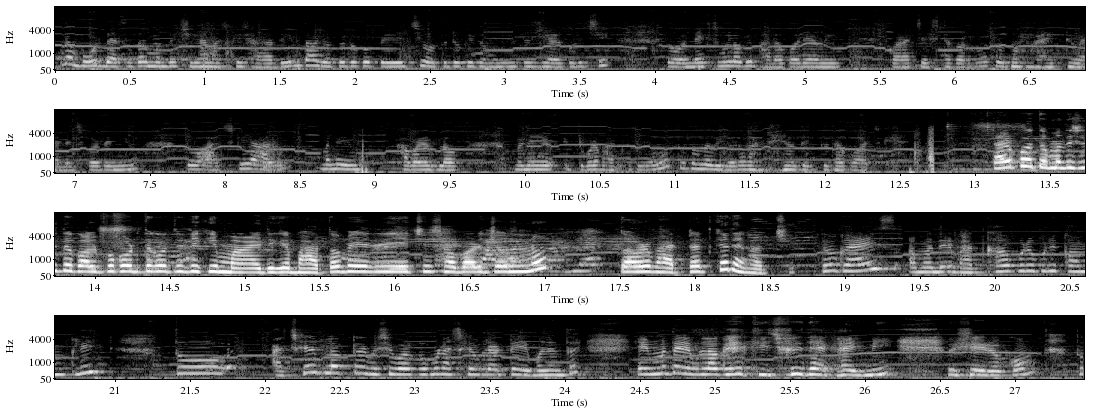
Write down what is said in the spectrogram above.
মানে বহুত ব্যস্ততার মধ্যে ছিলাম আজকে সারাদিন, তাও যতটুকু পেরেছি, অতটুকুই তোমাদের সাথে শেয়ার করেছি, তো নেক্সট ব্লগে ভালো করে আমি করার চেষ্টা করব, তো তোমরা একটু ম্যানেজ করে নিও, তো আজকে আর মানে খাবারের ব্লগ মানে একটু করে ভাত খেতে যাব, তো তোমরা ভিডিওটা কন্টিনিউ দেখতে থাকো আজকে। তারপর তোমাদের সাথে গল্প করতে করতে দেখি মা এদিকে ভাতও বেঁধে দিয়েছি সবার জন্য। তো আমরা ভাত টাতকে দেখাচ্ছে? তো গাইস আমাদের ভাত খাওয়া পুরোপুরি কমপ্লিট তো আজকের ব্লগটা বেশি বড় করব আজকের ব্লগটা এই পর্যন্ত এর মধ্যে এই ব্লগে কিছুই দেখাইনি সেরকম। তো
